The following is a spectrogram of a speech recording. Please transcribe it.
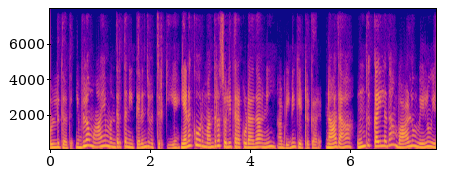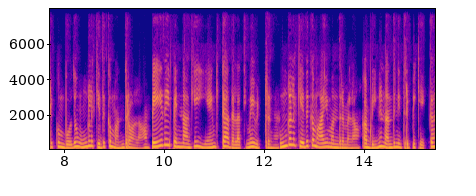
கொள்ளுது அது? இவ்வளவு மாய மந்திரத்தை நீ தெரிஞ்சு வச்சிருக்கியே. எனக்கு ஒரு மந்திரம் சொல்லி தரக்கூடாதா நீ? அப்படின்னு கேட்டிருக்காரு. நாதா உங்க கையில தான் வாழும் வேலும் இருக்கும்போது உங்களுக்கு எதுக்கு மந்திரம்லாம்? பேதை பெண்ணா என்கிட்ட அது எல்லாத்தையுமே விட்டுருங்க. உங்களுக்கு எதுக்கு மாய மந்திரம் எல்லாம்? அப்படின்னு நந்தினி திருப்பி கேட்க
